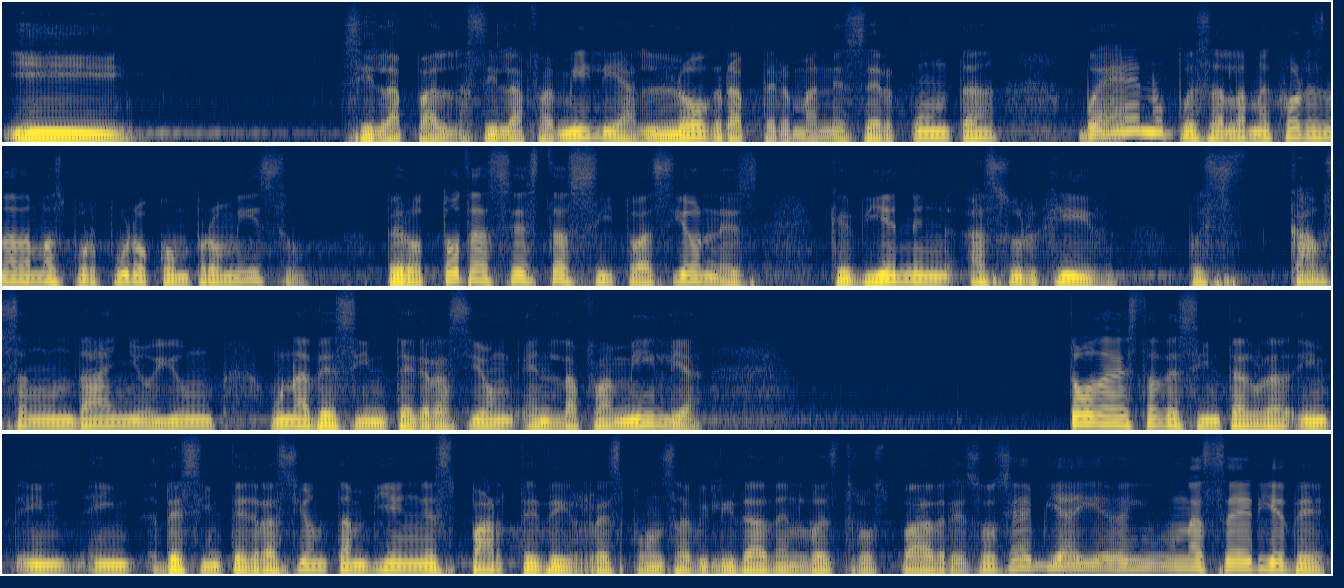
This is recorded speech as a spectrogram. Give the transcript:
Y si la, si la familia logra permanecer junta, bueno, pues a lo mejor es nada más por puro compromiso pero todas estas situaciones que vienen a surgir, pues causan un daño y una desintegración en la familia. Toda esta desintegración también es parte de irresponsabilidad en nuestros padres. O sea, hay, una serie de,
